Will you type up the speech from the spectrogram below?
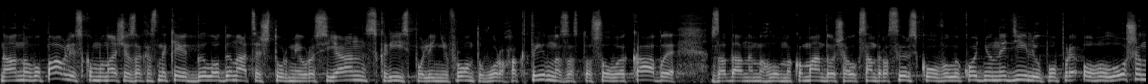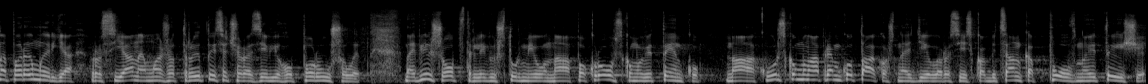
На Новопавлівському наші захисники відбили 11 штурмів росіян. Скрізь по лінії фронту ворог активно застосовує каби. За даними головнокомандувача Олександра Сирського, у великодню неділю, попри оголошене перемир'я, росіяни майже три тисячі разів його порушили. Найбільше обстрілів і штурмів на Покровському відтинку. На Курському напрямку також не діяла російська обіцянка повної тиші.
